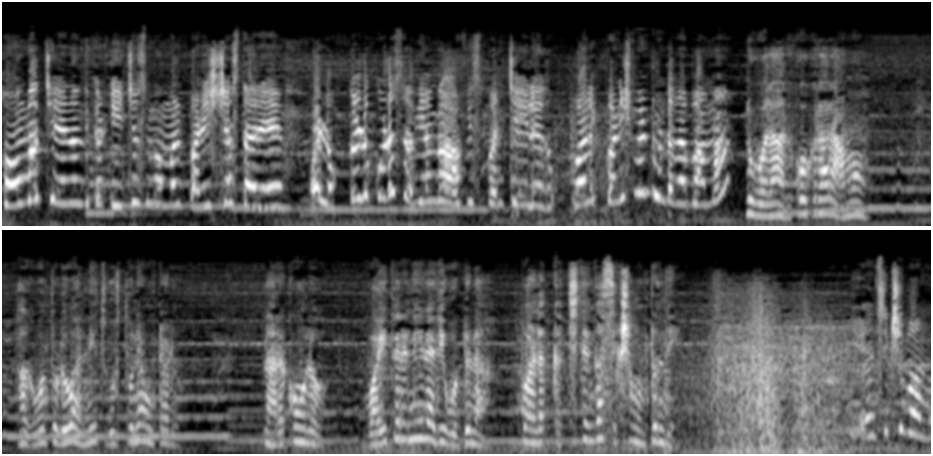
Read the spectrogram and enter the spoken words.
హోంవర్క్ చేయనందుకు టీచర్స్ మమ్మల్ని పనిష్ చేస్తారే? వాళ్ళు ఒక్కళ్ళు కూడా సవ్యంగా ఆఫీస్ పని చేయలేదు. వాళ్ళకి పనిష్మెంట్ ఉంటుందా బామ్మ? నువ్వు అలా అనుకోకరా రాము. భగవంతుడు అన్నీ చూస్తూనే ఉంటాడు. నరకంలో వైతరిణి నది ఒడ్డున వాళ్ళకి ఖచ్చితంగా శిక్ష ఉంటుంది. ఏం శిక్ష బామ్మ?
